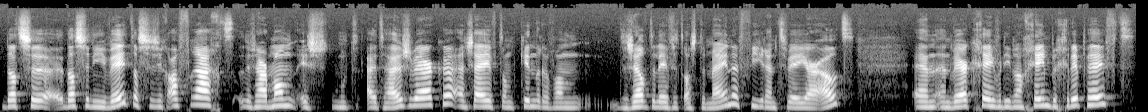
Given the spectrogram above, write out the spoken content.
dat ze, dat ze niet weet, dat ze zich afvraagt. Dus haar man is, moet uit huis werken. En zij heeft dan kinderen van dezelfde leeftijd als de mijne, vier en twee jaar oud. En een werkgever die dan geen begrip heeft,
